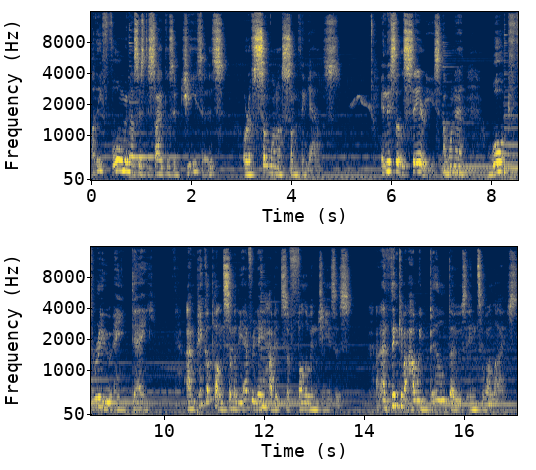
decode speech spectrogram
are they forming us as disciples of Jesus or of someone or something else? In this little series, I want to walk through a day and pick up on some of the everyday habits of following Jesus and think about how we build those into our lives.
